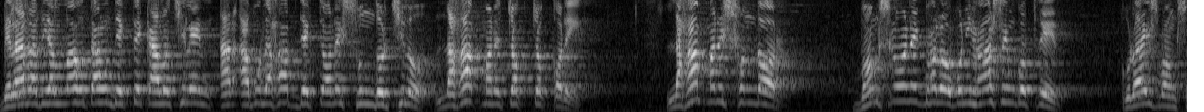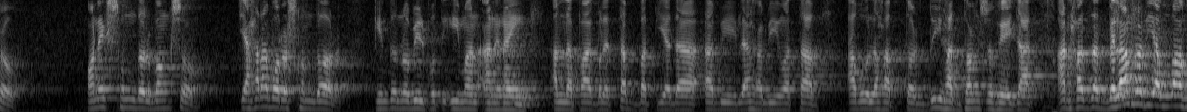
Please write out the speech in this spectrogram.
বেলাল রাদি আল্লাহ তাও দেখতে কালো ছিলেন আর আবু লাহাব দেখতে অনেক সুন্দর ছিল। লাহাব মানে চকচক করে। লাহাব মানে সুন্দর। বংশ অনেক ভালো, বনি হাসেম গোত্রের। কুরাইশ বংশ, অনেক সুন্দর বংশ। চেহারা বড় সুন্দর, কিন্তু নবীর প্রতি ইমান আনে নাই। আল্লাহ পাক বলে, তাব্বাত ইয়াদা আবি লাহাবি ওয়াতাব আবু লাহাব তোর দুই হাত ধ্বংস হয়ে যাক। আর হযরত বেলাল রাদি আল্লাহ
